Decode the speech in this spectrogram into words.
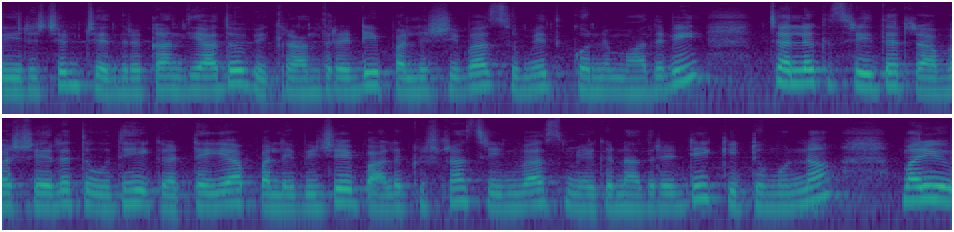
వీరచం చంద్రకాంత్ యాదవ్ విక్రాంత్ రెడ్డి పల్లె శివ సుమిత్ కొన్న మాధవి చల్లకి శ్రీధర్ రావ శరత్ ఉదయ్ గట్టయ్య పల్లె విజయ్ బాలకృష్ణ శ్రీనివాస్ మేఘనాథ్ రెడ్డి కిట్టుమున్న మరియు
